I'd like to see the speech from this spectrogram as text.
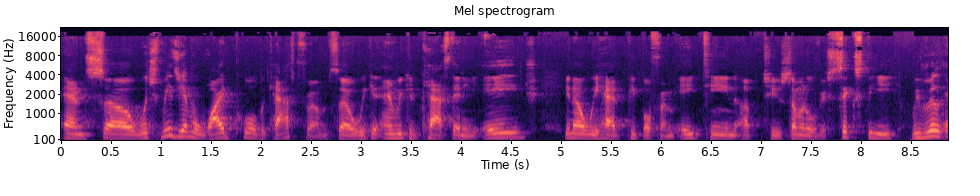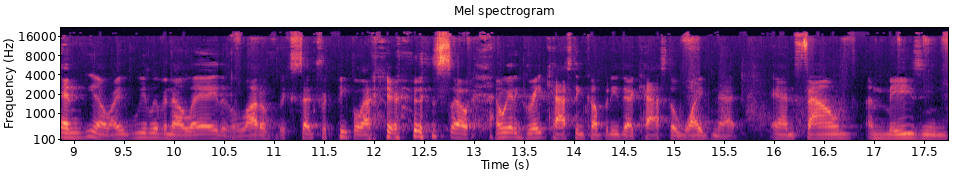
And so, which means you have a wide pool to cast from. So we can, and we could cast any age. You know, we had people from 18 up to someone over 60. We really, and you know, I, we live in LA. There's a lot of eccentric people out here. so, and we had a great casting company that cast a wide net and found amazing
